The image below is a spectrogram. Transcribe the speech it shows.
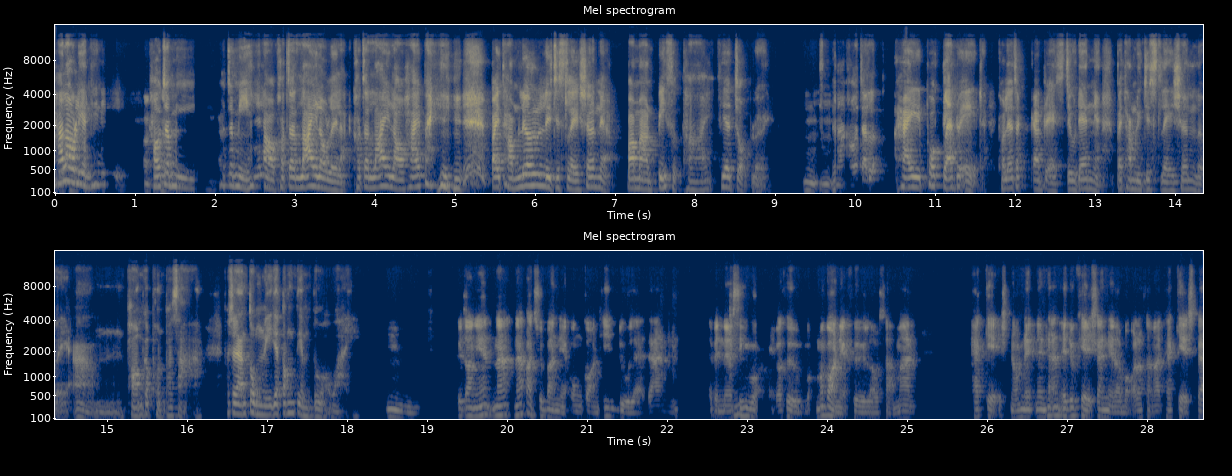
ถ้าเราเรียนที่นี่เขาจะมีเขาจะมีให้เราเขาจะไล่เราเลยแหละเขาจะไล่เราให้ไป ไปทำเรื่อง legislation เนี่ย ประมาณปีสุดท้ายที่จะจบเลยนะเขาจะให้พวก graduate เขาเรียกจะ graduate student เนี่ย ไปทำ legislation เลยอ่าพร้อมกับผลภาษา เพราะฉะนั้นตรงนี้จะต้องเตรียมตัวไว้ อืม คือตอนนี้ณณปัจจุบันเนี่ยองค์กรที่ดูแลด้านเป็น nursing work เนี่ยก็คือเมื่อก่อนเนี่ยคือเราสามารถ แพ็กเกจเนาะในในด้าน education เนี่ยเราบอกว่าเราสามารถแพ็กเกจแปล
